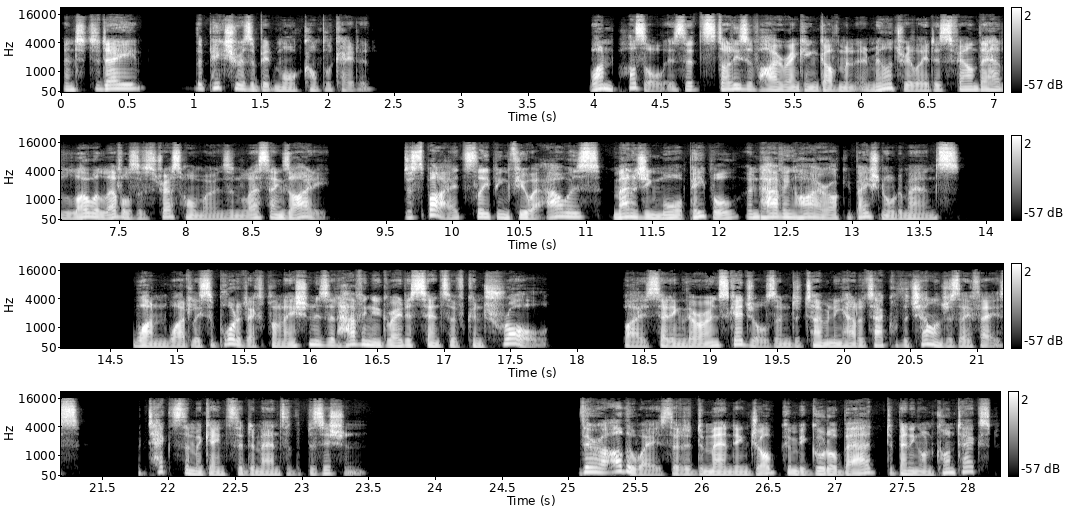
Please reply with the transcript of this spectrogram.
and today the picture is a bit more complicated. One puzzle is that studies of high ranking government and military leaders found they had lower levels of stress hormones and less anxiety, despite sleeping fewer hours, managing more people, and having higher occupational demands. One widely supported explanation is that having a greater sense of control by setting their own schedules and determining how to tackle the challenges they face protects them against the demands of the position. There are other ways that a demanding job can be good or bad depending on context.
